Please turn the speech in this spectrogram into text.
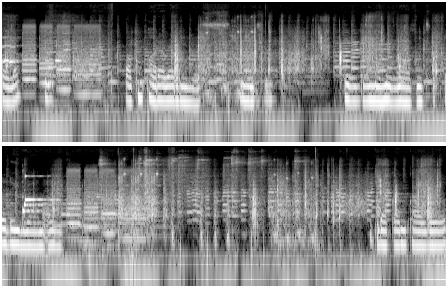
Şöyle. Bakın para vermiyoruz. Bunun için doldurmamız lazım. Çok da değil yani azıcık. İki dakikam kaldı.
